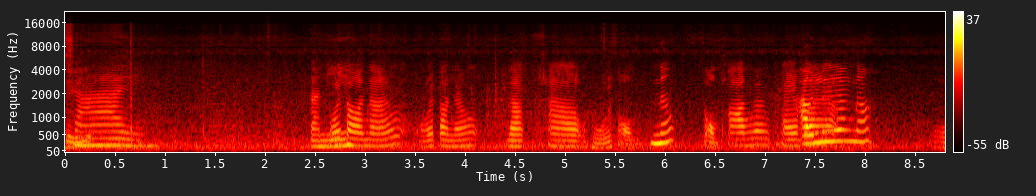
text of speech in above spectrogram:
สีใช่ ตอนนี้โอ้ยตอนนั้นโอ้ยตอนนั้นราคาโอ้โหสมเนาะสมพันเรื่องแพงมากเอาเรื่องเนาะ โอ้โห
